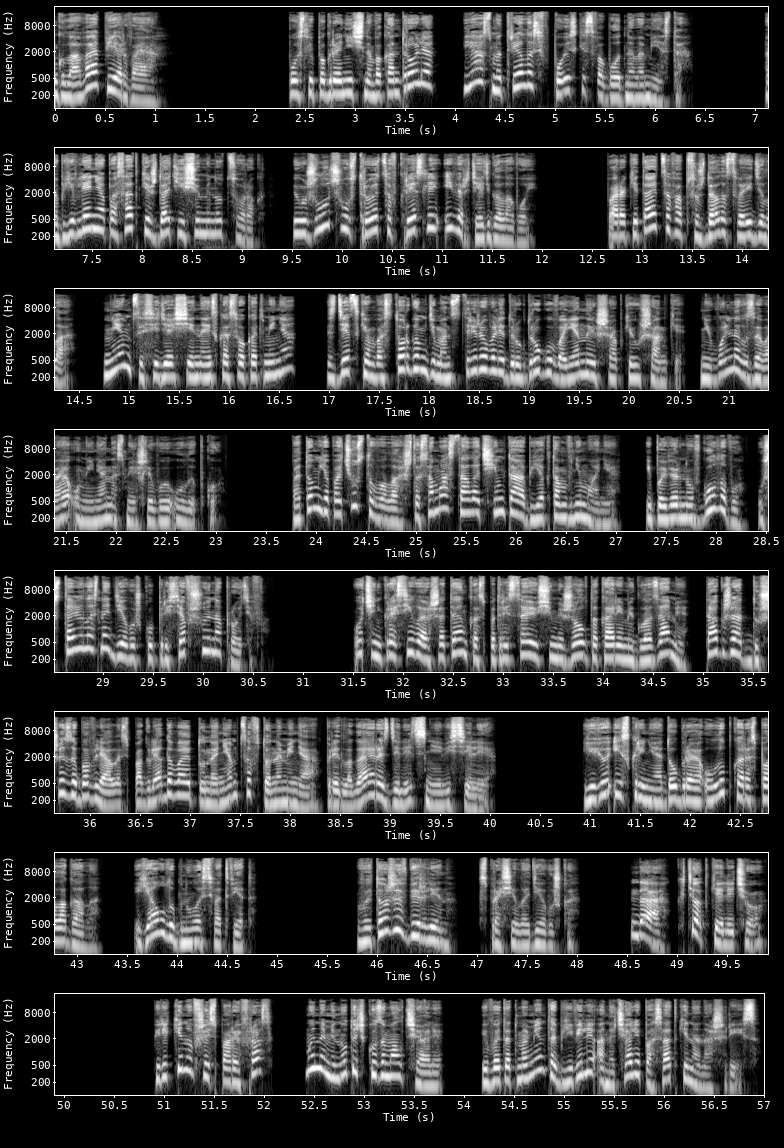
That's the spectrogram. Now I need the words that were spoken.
Глава первая. После пограничного контроля я осмотрелась в поиске свободного места. Объявление о посадке ждать еще минут сорок, и уж лучше устроиться в кресле и вертеть головой. Пара китайцев обсуждала свои дела. Немцы, сидящие наискосок от меня, с детским восторгом демонстрировали друг другу военные шапки-ушанки, невольно вызывая у меня насмешливую улыбку. Потом я почувствовала, что сама стала чьим-то объектом внимания, и, повернув голову, уставилась на девушку, присевшую напротив. Очень красивая шатенка с потрясающими желто-карими глазами также от души забавлялась, поглядывая то на немцев, то на меня, предлагая разделить с ней веселье. Ее искренняя добрая улыбка располагала, и я улыбнулась в ответ. «Вы тоже в Берлин?» — спросила девушка. «Да, к тетке лечу». Перекинувшись парой фраз, мы на минуточку замолчали, и в этот момент объявили о начале посадки на наш рейс.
